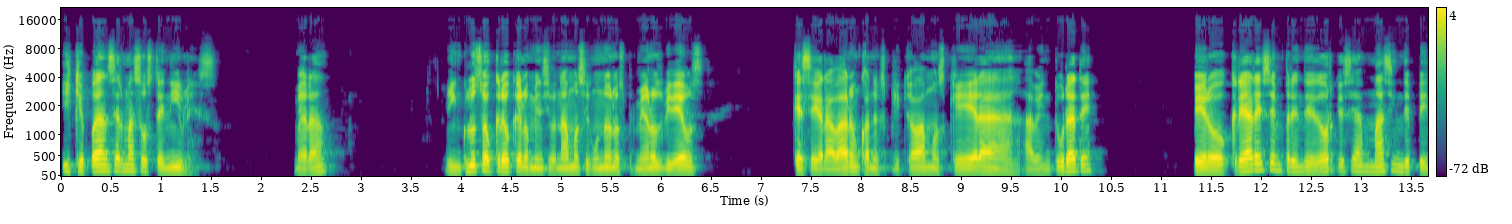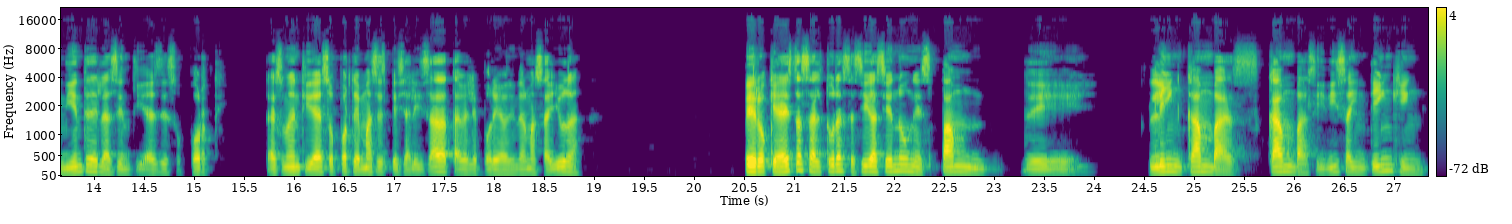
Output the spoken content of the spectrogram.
y que puedan ser más sostenibles, ¿verdad? Incluso creo que lo mencionamos en uno de los primeros videos que se grabaron cuando explicábamos qué era Aventúrate, pero crear ese emprendedor que sea más independiente de las entidades de soporte. Es una entidad de soporte más especializada, tal vez le podría brindar más ayuda. Pero que a estas alturas se siga haciendo un spam de Lean Canvas, Canvas y Design Thinking,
